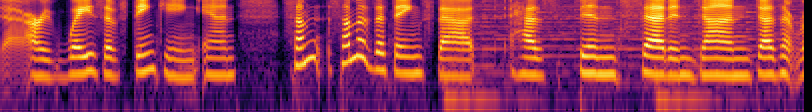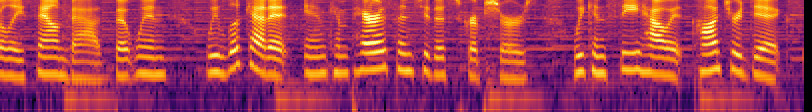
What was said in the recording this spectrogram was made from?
our ways of thinking and some some of the things that has been said and done doesn't really sound bad, but when we look at it in comparison to the scriptures, we can see how it contradicts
